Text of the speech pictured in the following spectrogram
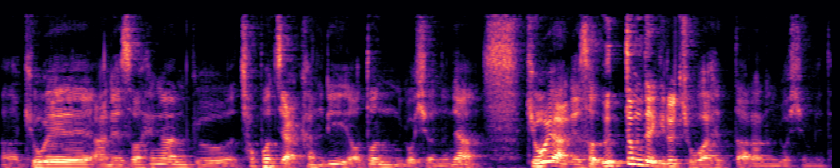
어, 교회 안에서 행한 그 첫 번째 악한 일이 어떤 것이었느냐? 교회 안에서 으뜸되기를 좋아했다라는 것입니다.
